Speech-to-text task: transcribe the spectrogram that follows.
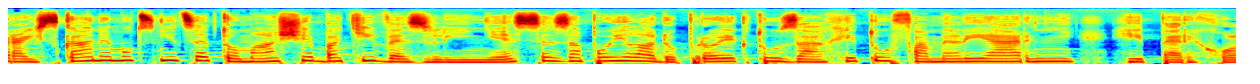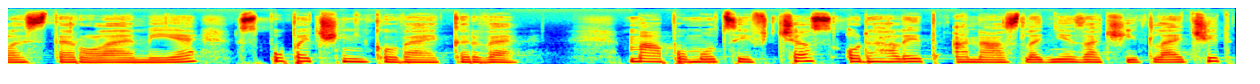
Krajská nemocnice Tomáše Bati ve Zlíně se zapojila do projektu záchytu familiární hypercholesterolémie z pupečníkové krve. Má pomoci včas odhalit a následně začít léčit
